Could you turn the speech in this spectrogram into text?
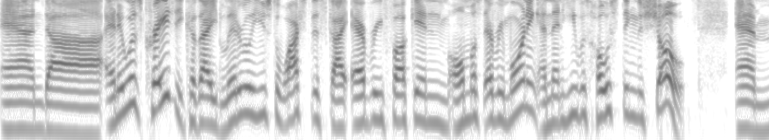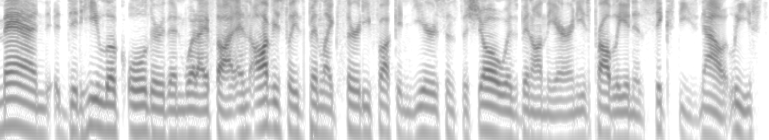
and uh and it was crazy because i literally used to watch this guy every fucking almost every morning and then he was hosting the show. And man did he look older than what i thought. And obviously it's been like 30 fucking years since the show has been on the air and he's probably in his 60s now at least.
